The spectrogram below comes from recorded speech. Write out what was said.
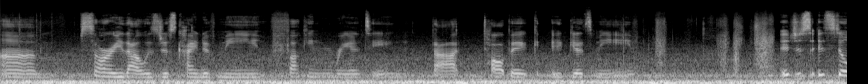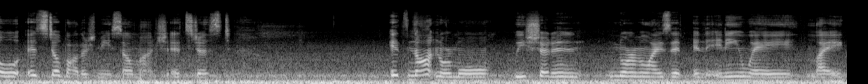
Um, sorry, that was just kind of me fucking ranting. That topic, it gets me. It just, it still, it still bothers me so much. It's just, it's not normal. We shouldn't normalize it in any way. Like,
